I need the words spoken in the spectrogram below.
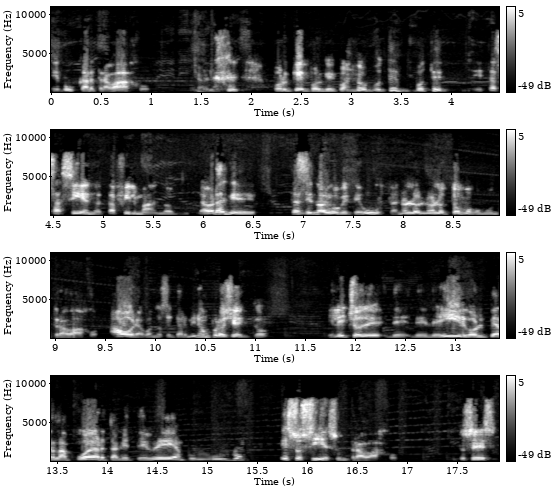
es buscar trabajo. ¿Por qué? Porque cuando vos te, vos te estás haciendo, estás filmando, la verdad que estás haciendo algo que te gusta, no lo, no lo tomo como un trabajo. Ahora, cuando se terminó un proyecto, el hecho de, ir, golpear la puerta, que te vean, eso sí es un trabajo. Entonces,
